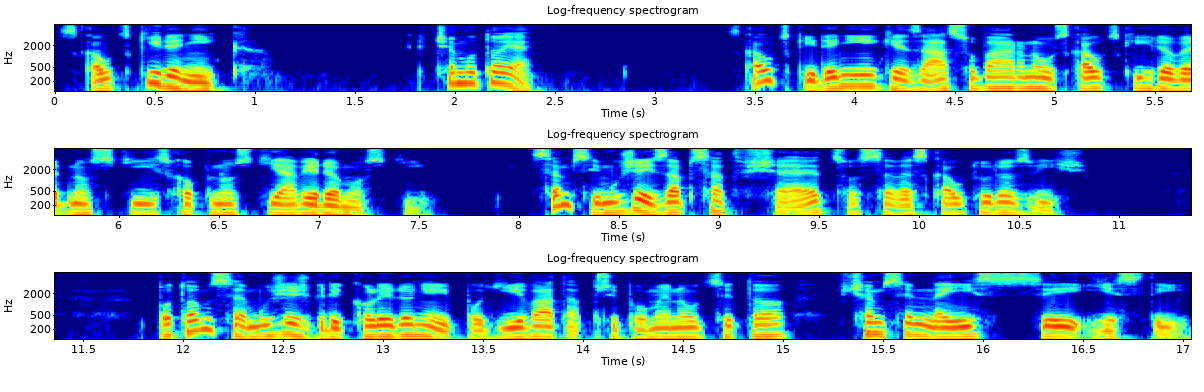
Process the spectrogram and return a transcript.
Skautský deník. K čemu to je? Skautský deník je zásobárnou skautských dovedností, schopností a vědomostí. Sem si můžeš zapsat vše, co se ve skautu dozvíš. Potom se můžeš kdykoliv do něj podívat a připomenout si to, v čem si nejsi jistý.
